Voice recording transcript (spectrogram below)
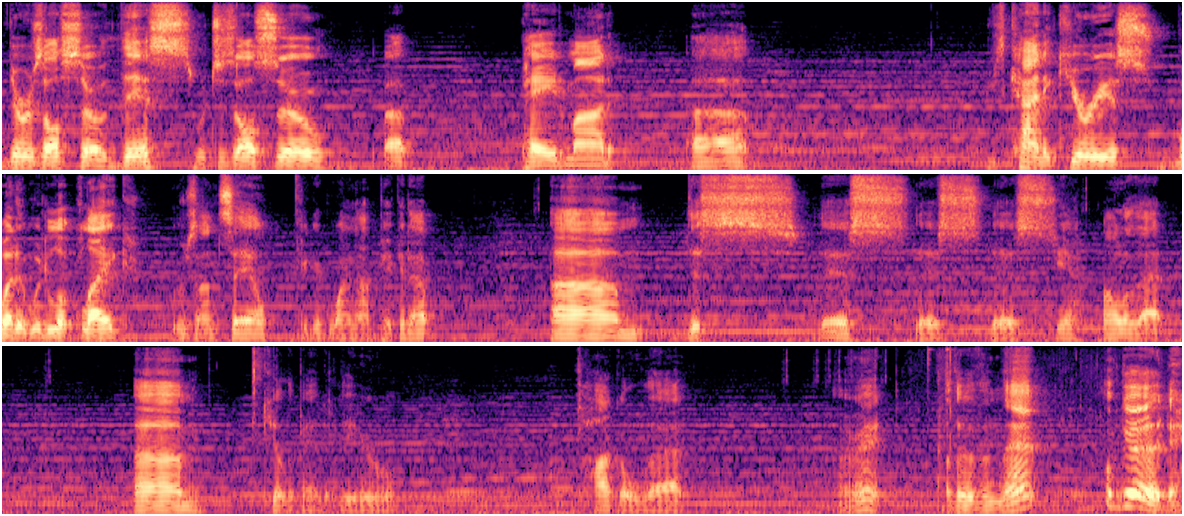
there was also this, which is also a paid mod. Uh, was kind of curious what it would look like. It was on sale. Figured why not pick it up. Um, this, this, this, this, yeah, all of that. Um, kill the bandit leader. We'll toggle that. Alright. Other than that, all good.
